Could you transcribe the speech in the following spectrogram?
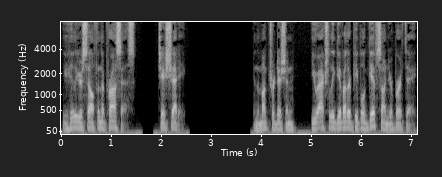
you heal yourself in the process. Jay Shetty. In the monk tradition, you actually give other people gifts on your birthday.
